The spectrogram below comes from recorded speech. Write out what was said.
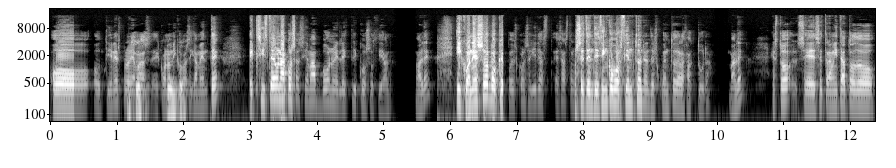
o, tienes problemas económicos básicamente, existe una cosa que se llama bono eléctrico social, ¿vale? Y con eso lo que puedes conseguir es hasta un 75% en el descuento de la factura, ¿vale? Esto se, tramita todo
